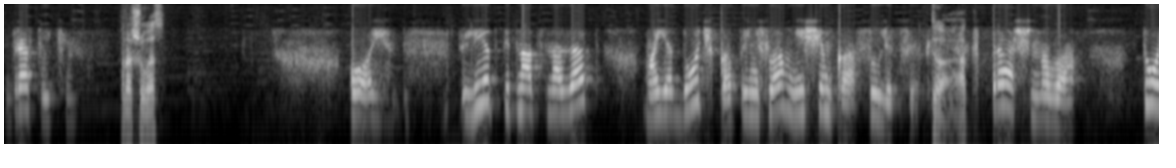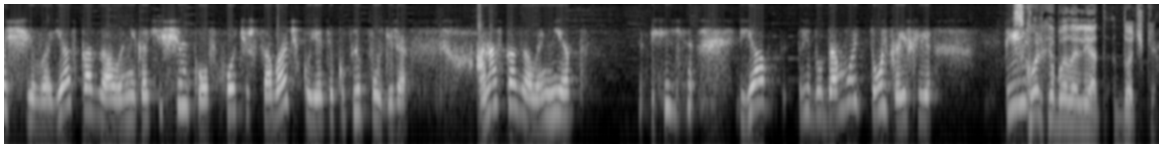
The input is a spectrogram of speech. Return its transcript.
Здравствуйте. Прошу вас. Ой, лет 15 назад моя дочка принесла мне щенка с улицы. Так. Страшного, тощего. Я сказала, никаких щенков. Хочешь собачку, я тебе куплю пуделя. Она сказала, нет. Я приду домой только если ты... Сколько было лет дочке?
